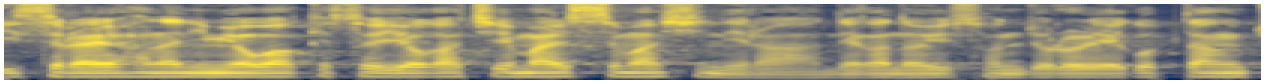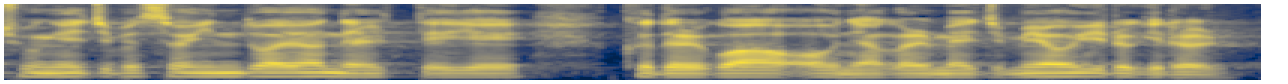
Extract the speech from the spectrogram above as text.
이스라엘 하나님 여호와께서 이같이 말씀하시니라 내가 너희 선조를 애굽 땅 종의 집에서 인도하여 낼 때에 그들과 언약을 맺으며 이르기를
